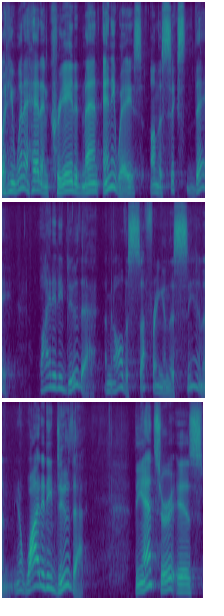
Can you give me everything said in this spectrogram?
But he went ahead and created man anyways on the sixth day. Why did he do that? I mean, all the suffering and the sin, and you know, why did he do that? The answer is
